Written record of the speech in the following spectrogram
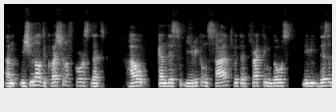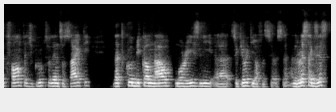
um, we should ask the question, of course, that how can this be reconciled with attracting those maybe disadvantaged groups within society that could become now more easily uh, security officers? And the risk exists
